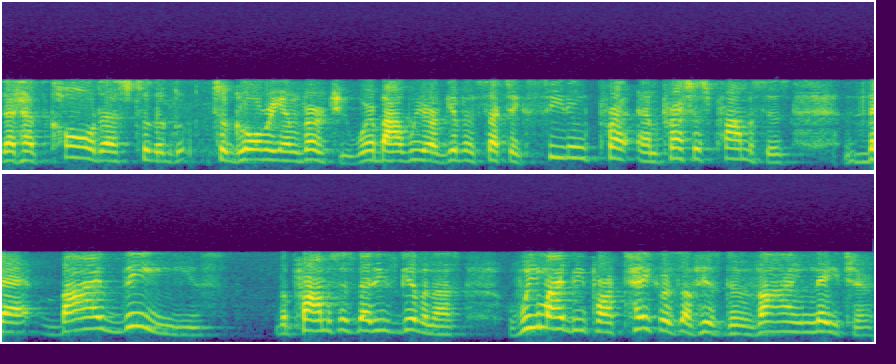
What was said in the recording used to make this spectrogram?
that hath called us to the to glory and virtue, whereby we are given such exceeding pre- and precious promises that by these, the promises that he's given us, we might be partakers of his divine nature,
